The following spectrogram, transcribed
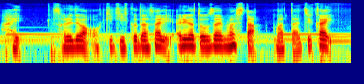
はい。それではお聴きくださりありがとうございました。また次回。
